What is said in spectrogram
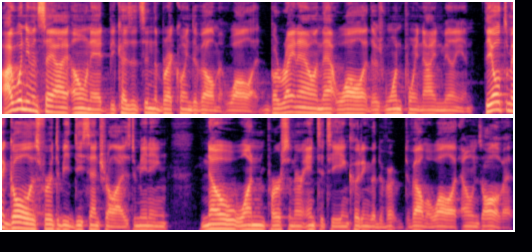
I wouldn't even say I own it because it's in the Brettcoin development wallet. But right now in that wallet, there's 1.9 million. The ultimate goal is for it to be decentralized, meaning no one person or entity, including the de- development wallet, owns all of it.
